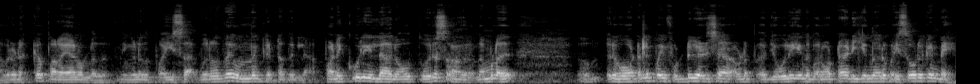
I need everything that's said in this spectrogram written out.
അവരോടൊക്കെ പറയാനുള്ളത് നിങ്ങൾ പൈസ വെറുതെ ഒന്നും കിട്ടത്തില്ല. പണിക്കൂലി ഇല്ലാതെ ലോകത്ത് ഒരു സാധനം നമ്മൾ ഒരു ഹോട്ടലിൽ പോയി ഫുഡ് കഴിച്ച അവിടെ ജോലി ചെയ്യുന്ന പൊറോട്ട അടിക്കുന്നവർ പൈസ കൊടുക്കണ്ടേ?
